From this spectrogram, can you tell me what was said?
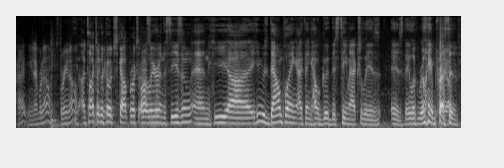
hey, you never know. It's 3 0. I talked to their coach Scott Brooks earlier in the season, and he uh, he was downplaying, I think, how good this team actually is. Is they look really impressive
